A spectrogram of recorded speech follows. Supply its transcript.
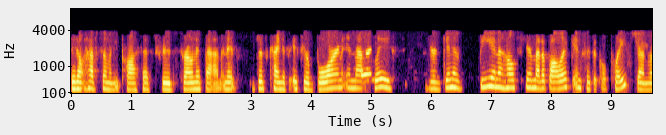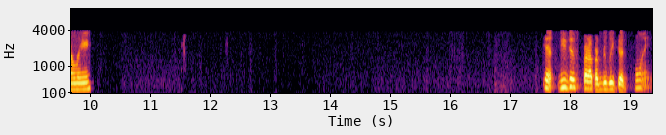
they don't have so many processed foods thrown at them. And it's just kind of if you're born in that place, you're going to be in a healthier metabolic and physical place generally. Yeah, you just brought up a really good point.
